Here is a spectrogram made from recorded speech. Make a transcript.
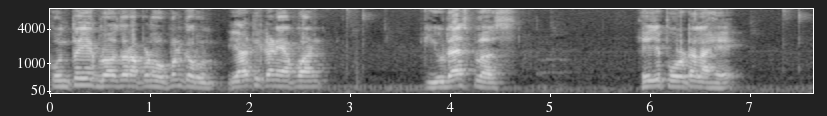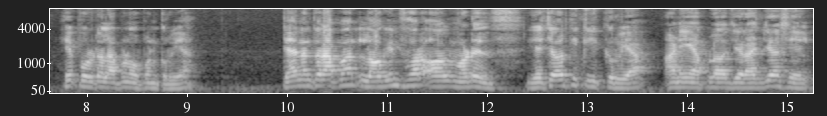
कोणतंही एक ब्राउझर आपण ओपन करून या ठिकाणी आपण युडॅस प्लस हे जे पोर्टल आहे हे पोर्टल आपण ओपन करूया. त्यानंतर आपण log in for all models याच्यावरती क्लिक करूया आणि आपलं जे राज्य असेल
